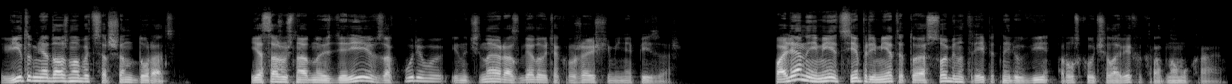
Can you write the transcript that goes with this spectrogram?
Вид у меня должно быть совершенно дурацкий. Я сажусь на одно из деревьев, закуриваю и начинаю разглядывать окружающий меня пейзаж. Поляна имеет все приметы той особенно трепетной любви русского человека к родному краю.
